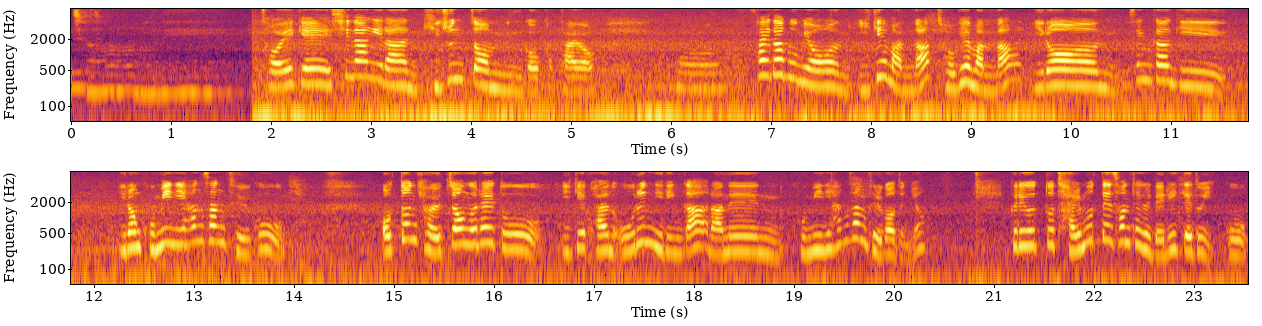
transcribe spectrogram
전에 저에게 신앙이란 기준점인 것 같아요. 어, 살다 보면 이게 맞나? 저게 맞나? 이런 생각이, 이런 고민이 항상 들고, 어떤 결정을 해도 이게 과연 옳은 일인가? 라는 고민이 항상 들거든요. 그리고 또 잘못된 선택을 내릴 때도 있고,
